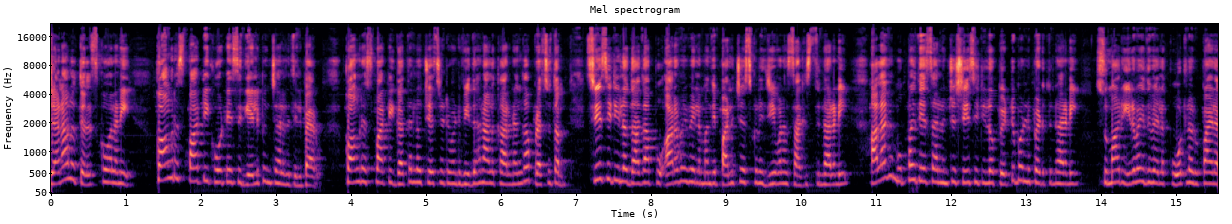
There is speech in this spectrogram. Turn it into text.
జనాలు తెలుసుకోవాలని కాంగ్రెస్ పార్టీ కోటేసి గెలిపించాలని తెలిపారు. కాంగ్రెస్ పార్టీ గతంలో చేసినటువంటి విధానాల కారణంగా ప్రస్తుతం శ్రీ సిటీలో దాదాపు అరవై వేల మంది పని చేసుకుని జీవనం సాగిస్తున్నారని అలాగే ముప్పై దేశాల నుంచి శ్రీ సిటీలో పెట్టుబడులు పెడుతున్నారని సుమారు ఇరవై ఐదు వేల కోట్ల రూపాయల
